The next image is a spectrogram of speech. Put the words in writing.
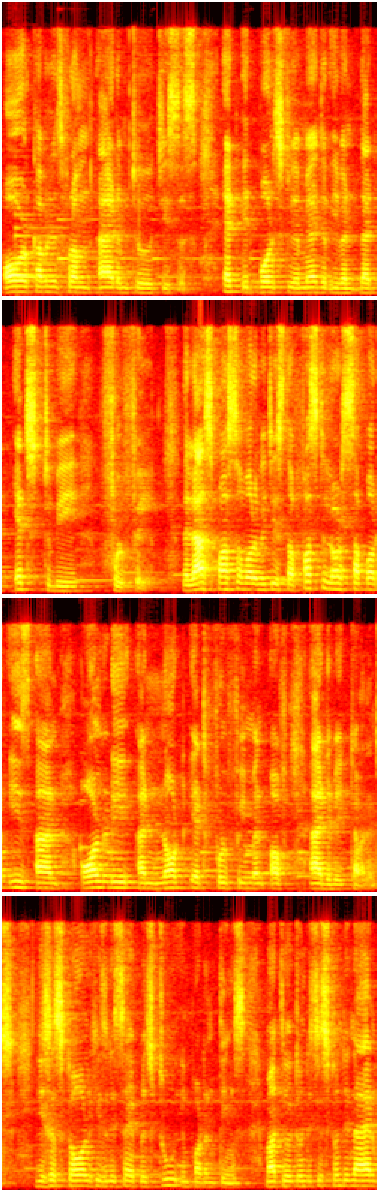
all covenants from Adam to Jesus. Yet it points to a major event that yet to be fulfilled. The last Passover, which is the first Lord's Supper, is an already and not yet fulfillment of Adamic covenants. Jesus told his disciples two important things. Matthew 26 29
